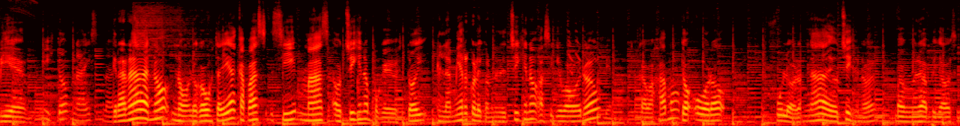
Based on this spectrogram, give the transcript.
Bien, listo, nice, Granadas no, no, lo que me gustaría capaz sí más oxígeno porque estoy en la miércoles con el oxígeno, así que va oro. Bien, acá bajamos. Oro, full oro. Nada de oxígeno, ¿eh? Vamos, a picar ese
